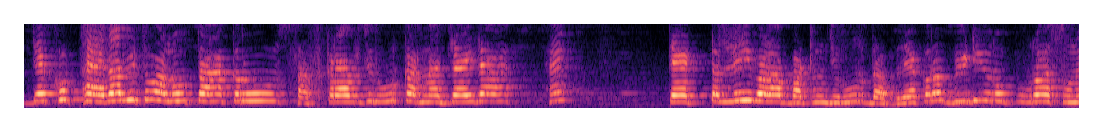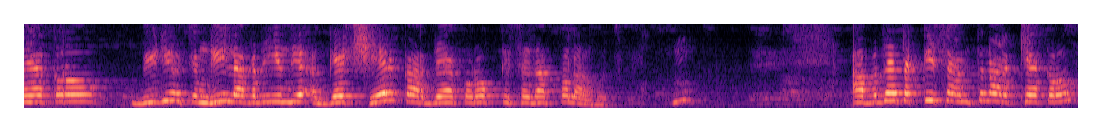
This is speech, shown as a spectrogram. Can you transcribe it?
ਦੇਖੋ, ਫਾਇਦਾ ਵੀ ਤੁਹਾਨੂੰ ਤਾਂ ਕਰੋ ਸਬਸਕ੍ਰਾਈਬ ਜ਼ਰੂਰ ਕਰਨਾ ਚਾਹੀਦਾ ਹੈ ਤੇ ਟੱਲੀ ਵਾਲਾ ਬਟਨ ਜ਼ਰੂਰ ਦੱਬ ਦਿਆ ਕਰੋ, ਵੀਡੀਓ ਨੂੰ ਪੂਰਾ ਸੁਣਿਆ ਕਰੋ, ਵੀਡੀਓ ਚੰਗੀ ਲੱਗਦੀ ਹੁੰਦੀ ਹੈ, ਅੱਗੇ ਸ਼ੇਅਰ ਕਰ ਦਿਆ ਕਰੋ, ਕਿਸੇ ਦਾ ਭਲਾ ਹੋ ਜਾਵੇ ਹਮ? ਆਪਦੇ ਤੱਕ ਹੀ ਸਹਿਮਤ ਨਾ ਰੱਖਿਆ ਕਰੋ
